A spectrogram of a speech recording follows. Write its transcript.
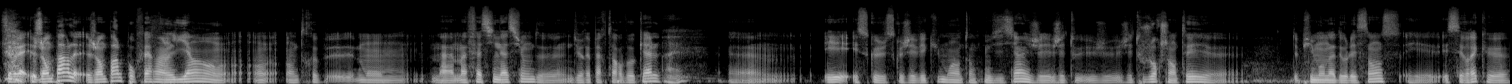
c'est vrai. J'en parle, j'en parle pour faire un lien en- en- entre euh, mon ma, ma fascination de, du répertoire vocal Ouais. euh, et, et ce que ce que j'ai vécu moi en tant que musicien. J'ai toujours chanté euh, depuis mon adolescence et, et c'est vrai que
